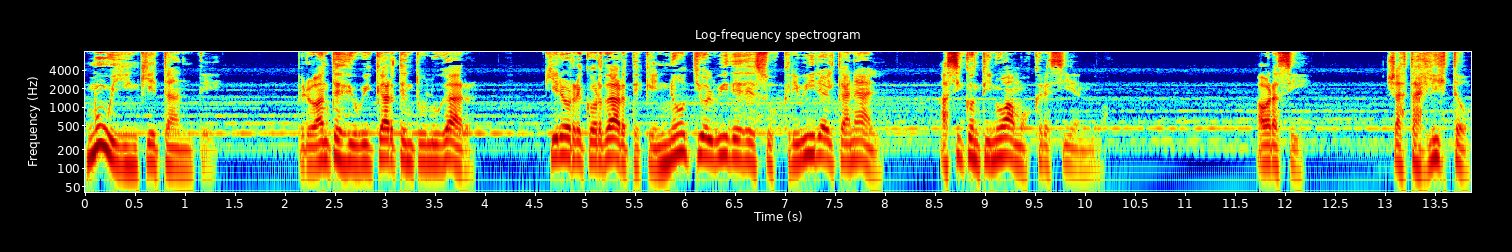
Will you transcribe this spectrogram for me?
muy inquietante. Pero antes de ubicarte en tu lugar, quiero recordarte que no te olvides de suscribir al canal, así continuamos creciendo. Ahora sí, ¿ya estás listo?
